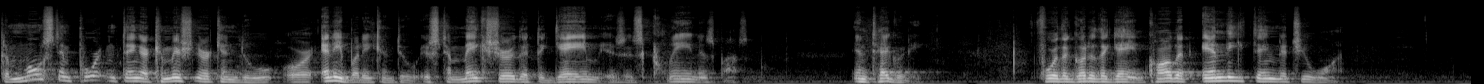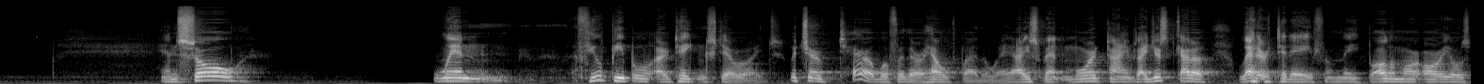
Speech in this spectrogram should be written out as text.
the most important thing a commissioner can do, or anybody can do, is to make sure that the game is as clean as possible. Integrity. For the good of the game. Call it anything that you want. And so, when few people are taking steroids, which are terrible for their health, by the way. I spent more times. I just got a letter today from the Baltimore Orioles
